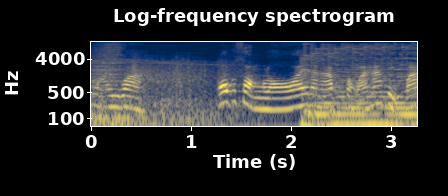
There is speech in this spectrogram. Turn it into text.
ไรวะงบ200 นะครับ 250ป่ะ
